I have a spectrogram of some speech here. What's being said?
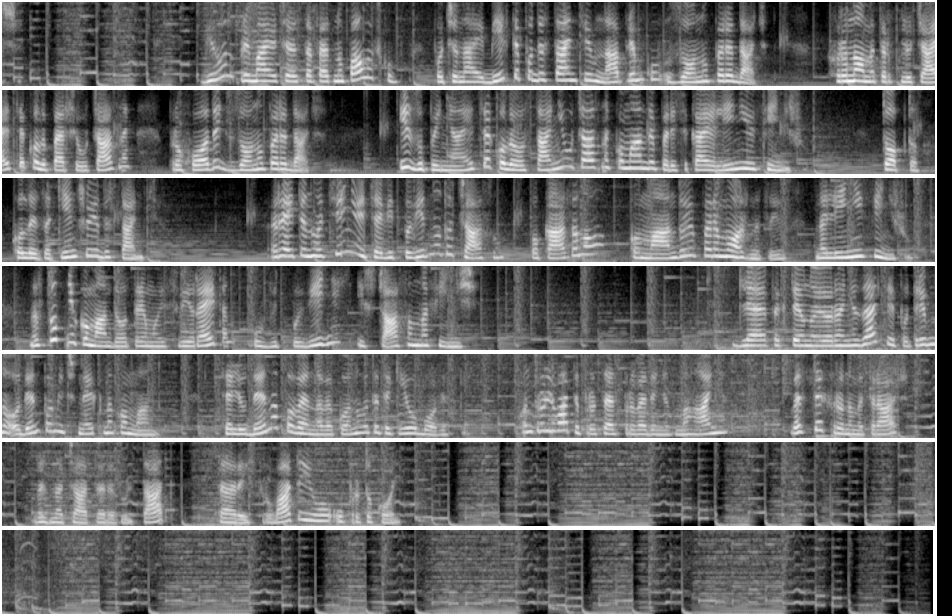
Бігун, приймаючи естафетну паличку, починає бігти по дистанції в напрямку в зону передач. Хронометр включається, коли перший учасник проходить в зону передач. І зупиняється, коли останній учасник команди пересікає лінію фінішу, тобто коли закінчує дистанцію. Рейтинг оцінюється відповідно до часу, показаного командою переможницею на лінії фінішу. Наступні команди отримують свій рейтинг у відповідність із часом на фініші. Для ефективної організації потрібно один помічник на команду. Ця людина повинна виконувати такі обов'язки: контролювати процес проведення змагання, вести хронометраж, визначати результат та реєструвати його у протоколі.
